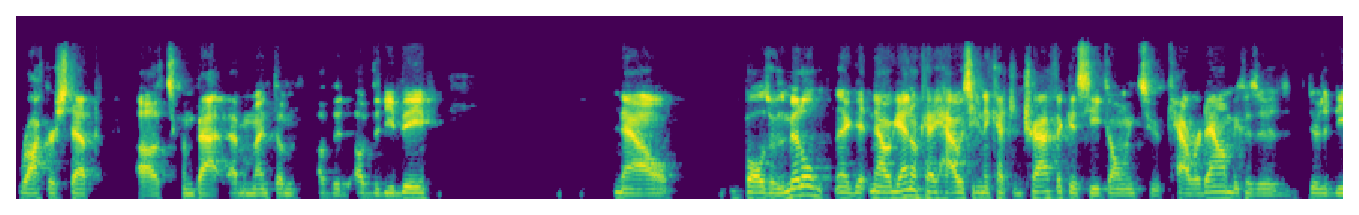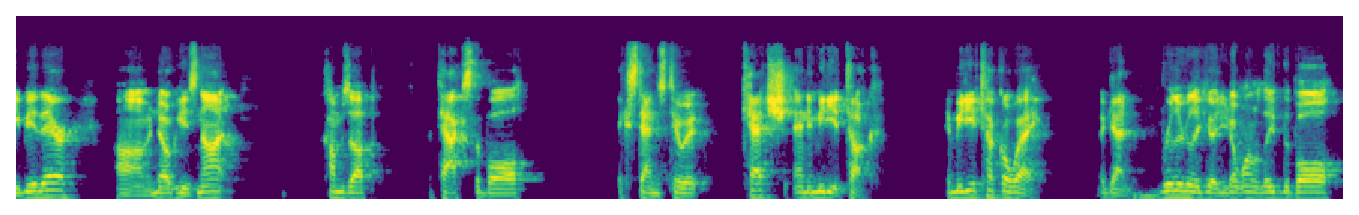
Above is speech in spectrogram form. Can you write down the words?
rocker step uh, to combat that momentum of the of the DB. Now, balls over the middle. Now again, okay, how is he going to catch in traffic? Is he going to cower down because there's, there's a DB there? Um, no, he's not. Comes up, attacks the ball, extends to it, catch, and immediate tuck. Immediate tuck away. Again, really, really good. You don't want to leave the ball.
